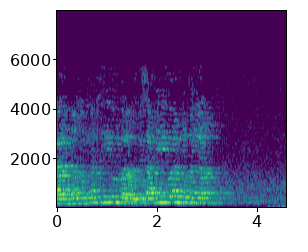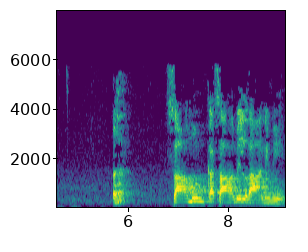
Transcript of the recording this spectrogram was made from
لم يغزو بنفسه بسهمه ولم يغير. سامن کا ساحمل غانمین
